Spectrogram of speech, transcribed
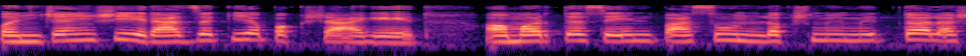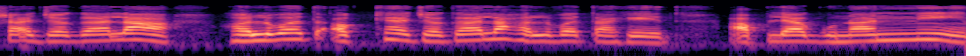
पंच्याऐंशी राजकीय पक्ष आहेत. अमर्त्य सेन पासून लक्ष्मी मित्तल अशा जगाला हलवत अख्ख्या जगाला हलवत आहेत. आपल्या गुणांनी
